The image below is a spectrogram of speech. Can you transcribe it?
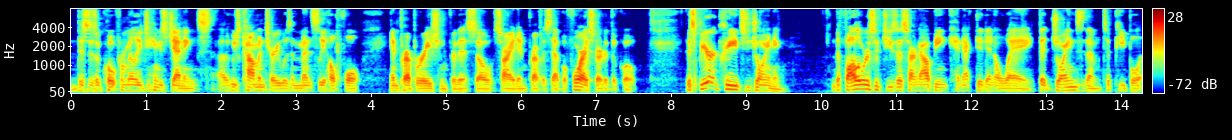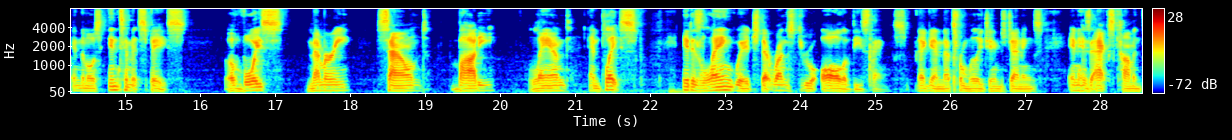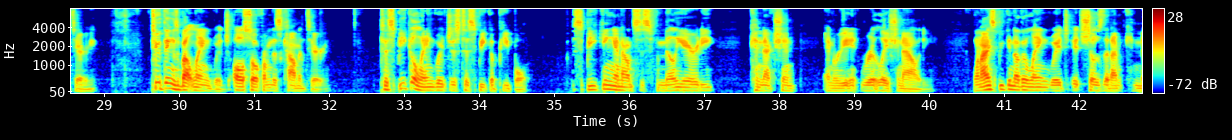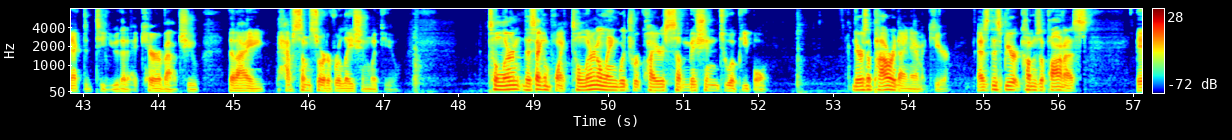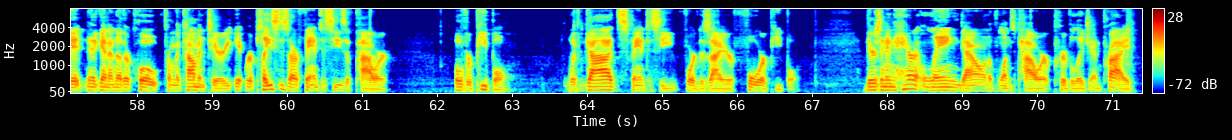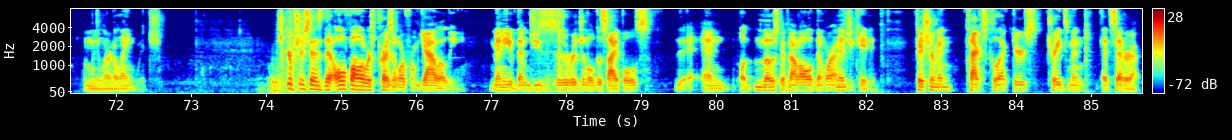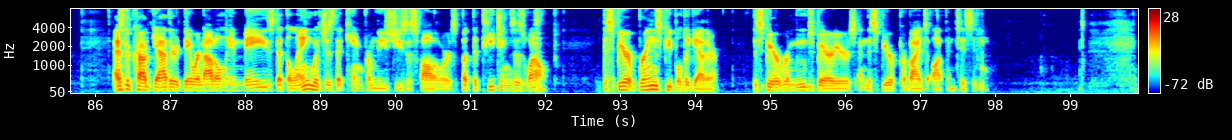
This is a quote from Willie James Jennings, uh, whose commentary was immensely helpful in preparation for this. So, sorry I didn't preface that before I started the quote. The Spirit creates joining. The followers of Jesus are now being connected in a way that joins them to people in the most intimate space of voice, memory, sound, body, land, and place. It is language that runs through all of these things. Again, that's from Willie James Jennings in his Acts commentary. Two things about language, also from this commentary. To speak a language is to speak a people. Speaking announces familiarity, connection, and re- relationality. When I speak another language, it shows that I'm connected to you, that I care about you, that I have some sort of relation with you. To learn, the second point, to learn a language requires submission to a people. There's a power dynamic here. As the Spirit comes upon us, it, again, another quote from the commentary, it replaces our fantasies of power over people with God's fantasy for desire for people. There's an inherent laying down of one's power, privilege, and pride when we learn a language. Scripture says that all followers present were from Galilee, many of them Jesus' original disciples, and most, if not all of them, were uneducated fishermen, tax collectors, tradesmen, etc. As the crowd gathered, they were not only amazed at the languages that came from these Jesus followers, but the teachings as well. The Spirit brings people together, the Spirit removes barriers, and the Spirit provides authenticity.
